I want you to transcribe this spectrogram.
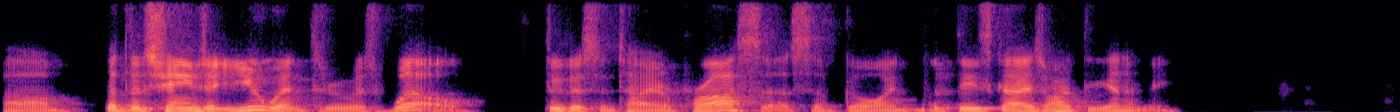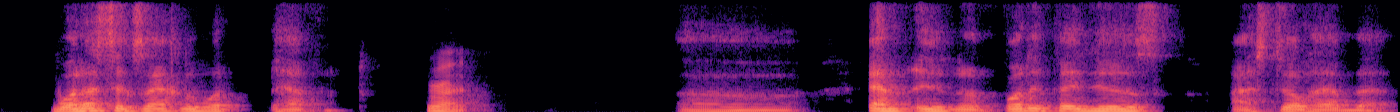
Um, but the change that you went through as well through this entire process of going, but these guys aren't the enemy. Well, that's exactly what happened. Right. Uh, and, and the funny thing is, I still have that.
